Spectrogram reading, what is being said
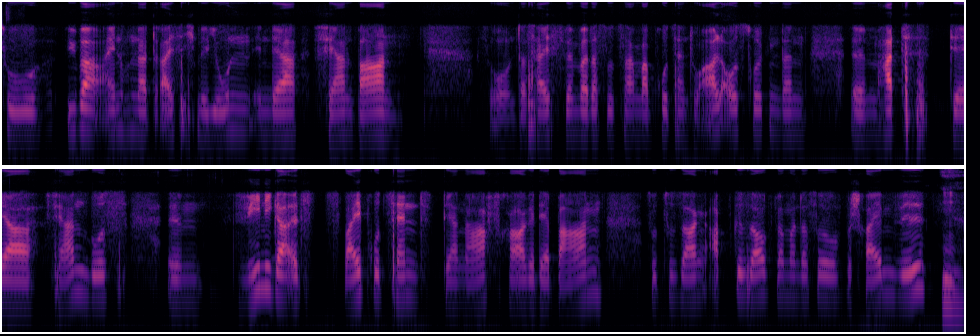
zu über 130 Millionen in der Fernbahn. So, und das heißt, wenn wir das sozusagen mal prozentual ausdrücken, dann ähm, hat der Fernbus ähm, weniger als 2% der Nachfrage der Bahn sozusagen abgesaugt, wenn man das so beschreiben will. Hm.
